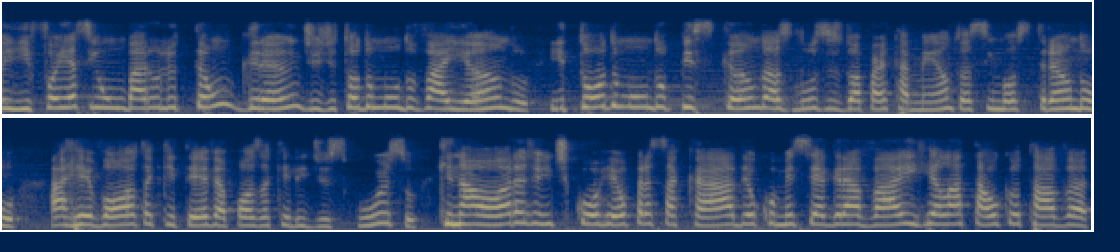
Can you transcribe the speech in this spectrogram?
e foi assim um barulho tão grande de todo mundo vaiando e todo mundo piscando as luzes do apartamento, assim, mostrando a revolta que teve após aquele discurso, que na hora a gente correu pra sacada, eu comecei a gravar e relatar o que eu tava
